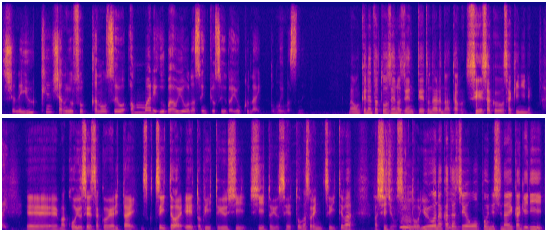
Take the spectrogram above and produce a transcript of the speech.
私はね有権者の予測可能性をあんまり奪うような選挙制度は良くないと思いますね。まあ、穏健な多党制の前提となるのは多分政策を先にね、はいえーまあ、こういう政策をやりたい。ついては A と B という C, C という政党がそれについてはまあ支持をするというような形をオープンにしない限り、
